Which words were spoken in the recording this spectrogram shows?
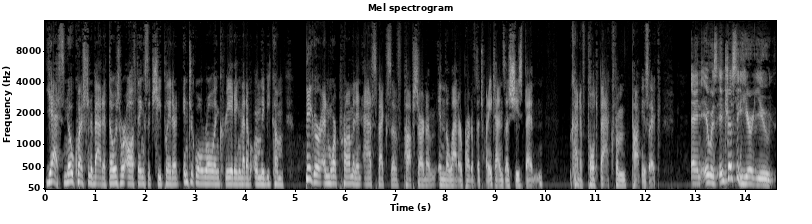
yes no question about it. Those were all things that she played an integral role in creating that have only become bigger and more prominent aspects of pop stardom in the latter part of the 2010s as she's been kind of pulled back from pop music. And it was interesting hearing you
